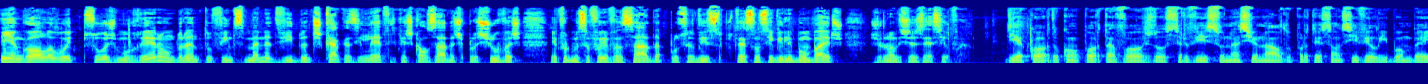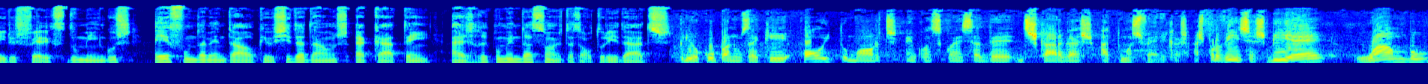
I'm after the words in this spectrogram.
Em Angola, oito pessoas morreram durante o fim de semana devido a descargas elétricas causadas pelas chuvas. A informação foi avançada pelo Serviço de Proteção Civil e Bombeiros. Jornalista José Silva. De acordo com o porta-voz do Serviço Nacional de Proteção Civil e Bombeiros, Félix Domingos, é fundamental que os cidadãos acatem as recomendações das autoridades. Preocupa-nos aqui oito mortes em consequência de descargas atmosféricas. As províncias Bié, Uambo,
